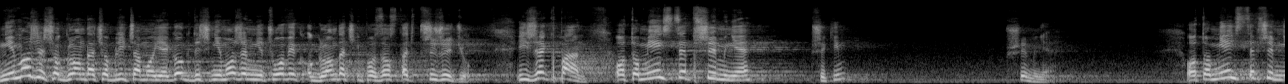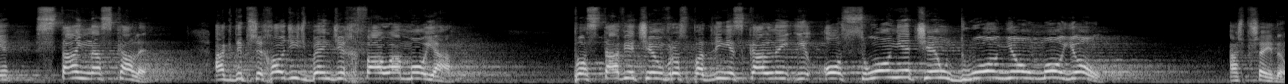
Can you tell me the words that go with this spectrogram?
nie możesz oglądać oblicza mojego, gdyż nie może mnie człowiek oglądać i pozostać przy życiu. I rzekł Pan, oto miejsce przy mnie, przy kim? Przy mnie. Oto miejsce przy mnie, stań na skalę, a gdy przechodzić będzie chwała moja, postawię cię w rozpadlinie skalnej i osłonię cię dłonią moją, aż przejdę.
